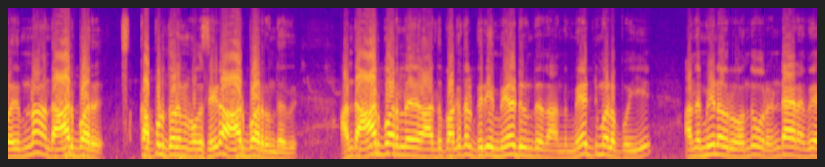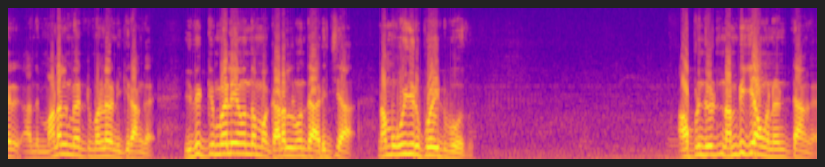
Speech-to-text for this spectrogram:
பார்த்தோம்னா அந்த ஆர்பார் கப்பல் துறைமுக சைடு ஆர்பார் இருந்தது. அந்த ஆர்பாரில் அந்த பக்கத்தில் பெரிய மேடு இருந்தது. அந்த மேட்டு மேலே போய் அந்த மீனவர் வந்து ஒரு ரெண்டாயிரம் பேர் அந்த மணல் மேட்டு மேலே நிற்கிறாங்க இதுக்கு மேலேயே வந்து நம்ம கடல் வந்து அடித்தா நம்ம உயிர் போயிட்டு போகுது. அப்படின்னு சொல்லிட்டு நம்பிக்கை அவங்க நின்றுட்டாங்க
